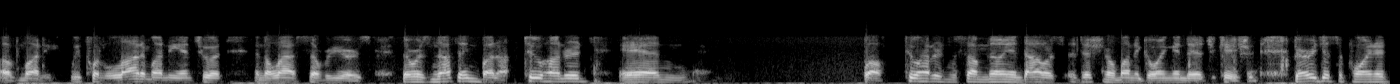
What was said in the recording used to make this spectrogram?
of money. We put a lot of money into it in the last several years. There was nothing but a 200 and well, 200 and some million dollars additional money going into education. Very disappointed.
